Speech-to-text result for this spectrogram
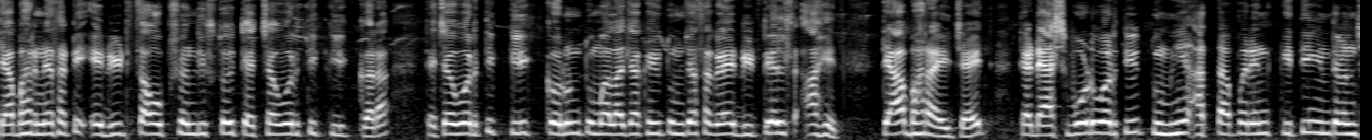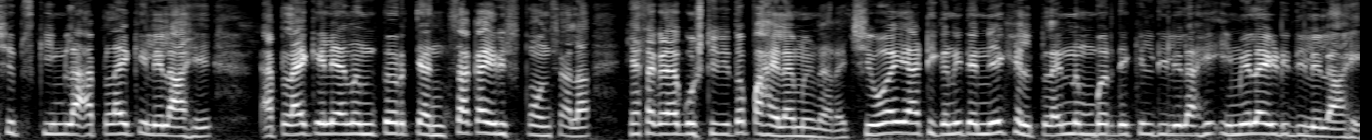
त्या भरण्यासाठी एडिटचा ऑप्शन दिसतो आहे त्याच्यावरती क्लिक करा. त्याच्यावरती क्लिक करून तुम्हाला ज्या काही तुमच्या सगळ्या डिटेल्स आहेत त्या भरायच्या आहेत. त्या डॅशबोर्डवरती तुम्ही आत्तापर्यंत किती इंटर्नशिप स्कीमला अप्लाय केलेला आहे अप्लाय केल्यानंतर त्यांचा काय रिस्पॉन्स आला ह्या सगळ्या गोष्टी तिथं पाहायला मिळणार आहेत. शिवाय या ठिकाणी त्यांनी एक हेल्पलाईन नंबर देखील दिलेला आहे ईमेल आय डी दिलेला आहे.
